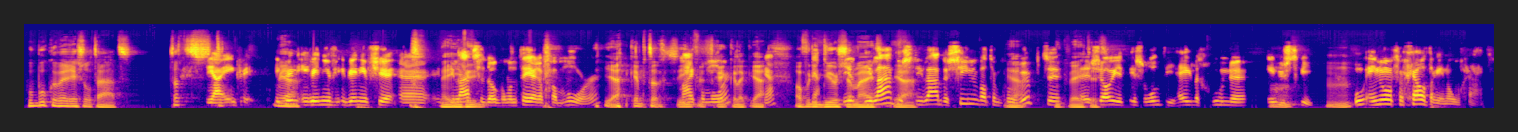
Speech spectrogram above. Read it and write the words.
hoe boeken we resultaat? Dat Ja, ik, weet- ik, Ja. Weet, ik, weet, niet of, ik weet niet of je Nee, die laatste documentaire van Moore, Ja, ik heb het al gezien. Michael Moore? Verschrikkelijk, ja. Ja? Over die Ja, die, duurzaamheid. die, laat dus, die laat dus zien wat een corrupte het. zooi het is rond die hele groene industrie. Mhm. Hoe enorm veel geld erin omgaat.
